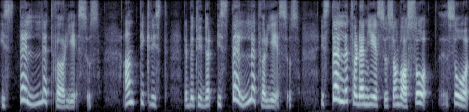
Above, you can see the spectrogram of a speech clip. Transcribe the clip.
istället för Jesus. Antikrist, det betyder istället för Jesus. Istället för den Jesus som var så, så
